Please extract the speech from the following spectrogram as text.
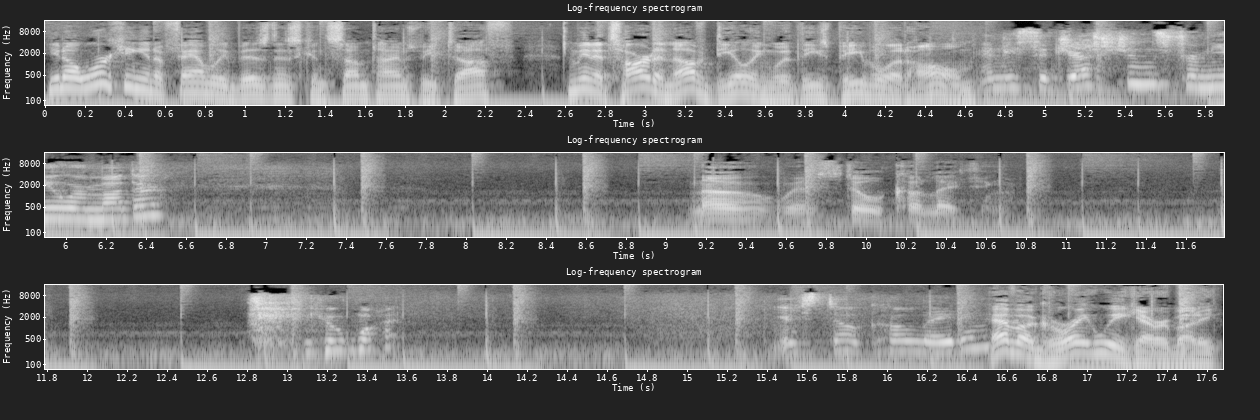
you know, working in a family business can sometimes be tough. I mean, it's hard enough dealing with these people at home. Any suggestions from you or Mother? No, we're still collating. you what? You're still collating? Have a great week, everybody.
